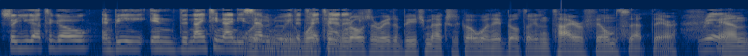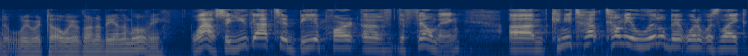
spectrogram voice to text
So you got to go and be in the 1997 we, movie, we The went Titanic. to Rosarito Beach, Mexico, where they built an entire film set there. Really? And we were told we were going to be in the movie. Wow. So you got to be a part of the filming. Um, can you t- tell me a little bit what it was like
